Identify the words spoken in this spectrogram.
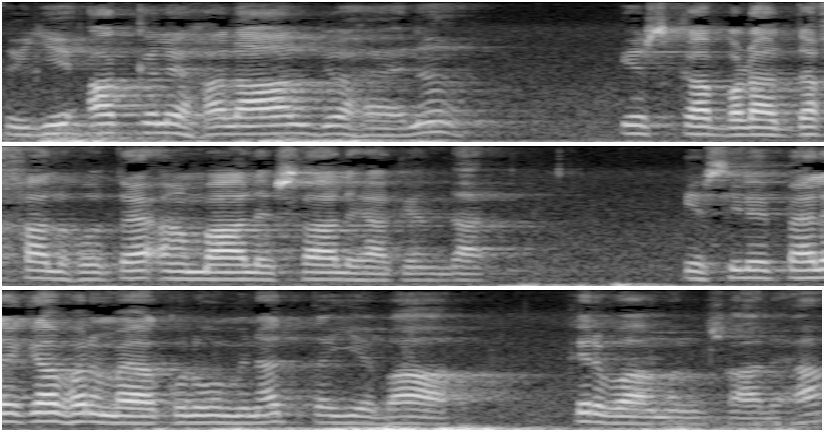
تو یہ عقل حلال جو ہے نا، اس کا بڑا دخل ہوتا ہے اعمال صالحہ کے اندر۔ اس لیے پہلے کیا فرمایا؟ کلو منت طیبات پھر وہ عمل صالحہ۔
